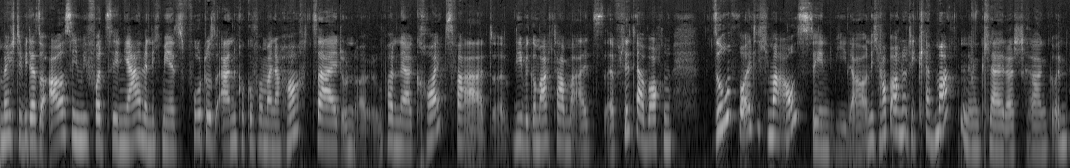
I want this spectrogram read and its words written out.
möchte wieder so aussehen wie vor zehn Jahren, wenn ich mir jetzt Fotos angucke von meiner Hochzeit und von der Kreuzfahrt, die wir gemacht haben als äh, Flitterwochen, so wollte ich mal aussehen wieder. Und ich habe auch noch die Klamotten im Kleiderschrank. Und,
